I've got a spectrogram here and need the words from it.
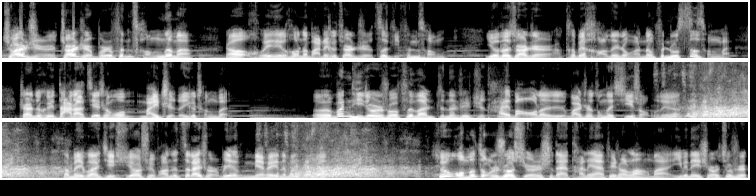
卷纸卷纸不是分层的吗？然后回去以后呢，把这个卷纸自己分层，有的卷纸特别好那种啊，能分出四层来，这样就可以大大节省我买纸的一个成本。呃，问题就是说分完真的这纸太薄了，完事总得洗手这个。但没关系，学校水房的自来水不也免费的吗？所以我们总是说学生时代谈恋爱非常浪漫，因为那时候就是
